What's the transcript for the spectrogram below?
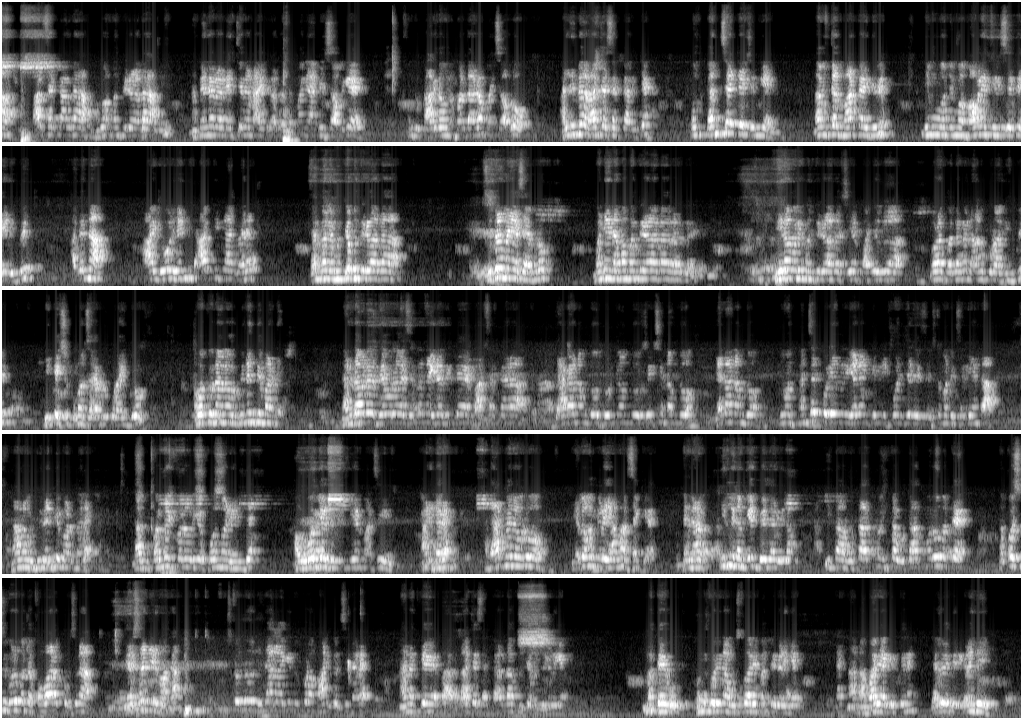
ಭಾರತ ಸರ್ಕಾರದ ಗೃಹ ಮಂತ್ರಿಗಳಾದ ನಮ್ಮೆಲ್ಲರ ನೆಚ್ಚಿನ ನಾಯಕರಾದ ಸನ್ಮಾನ್ಯ ಅಮಿತ್ ಶಾ ಅವರಿಗೆ ಒಂದು ಕಾಗದವನ್ನು ಬರೆದಾಗ ಶಾ ಅವರು ಅಲ್ಲಿಂದ ರಾಜ್ಯ ಸರ್ಕಾರಕ್ಕೆ ಒಂದು ಕನ್ಸಲ್ಟೇಷನ್ಗೆ ನಾವು ಇಂಥದ್ದು ಮಾಡ್ತಾ ಇದ್ದೀವಿ. ನೀವು ನಿಮ್ಮ ಭಾವನೆ ತಿಳಿಸಿ ಅಂತ ಹೇಳಿದ್ವಿ. ಅದನ್ನ ಆ ಏಳು ಎಂಟು ಆರು ತಿಂಗಳಾದ್ಮೇಲೆ ಸನ್ಮಾನ್ಯ ಮುಖ್ಯಮಂತ್ರಿಗಳಾದ ಸಿದ್ದರಾಮಯ್ಯ ಸಾಹೇಬರು, ಮೊನ್ನೆ ನಮ್ಮ ಮಂತ್ರಿಗಳಾದ ನೀರಾವರಿ ಮಂತ್ರಿಗಳಾದ ಸಿ ಎಂ ಪಾಟೀಲ್ ನೋಡಕ್ ಬಂದಾಗ ನಾನು ಕೂಡ ಆಗಿದ್ವಿ. ಡಿ ಕೆ ಶಿವಕುಮಾರ್ ಸಾಹೇಬರು ಕೂಡ ಇದ್ರು. ಅವತ್ತು ನಾನು ಅವ್ರಿಗೆ ವಿನಂತಿ ಮಾಡಿದೆ, ನಡೆದಾಡ ದೇವರ ಹೆಸರನ್ನ ಇಡೋದಕ್ಕೆ ಭಾರತ ಸರ್ಕಾರ, ಜಾಗ ನಮ್ದು, ದುಡ್ಡು ನಮ್ದು ಶಿಕ್ಷಣ ನಮ್ದು ಎಲ್ಲ ನಮ್ದು ನೀವು ಒಂದು ಕನ್ಸಲ್ಟ್ ಕೊಡಿ ಅಂದ್ರೆ ಏಳೆಂಟು ತಿಂಗಳು ಎಷ್ಟು ಮಟ್ಟಿಗೆ ಸರಿ ಅಂತ ನಾನು ವಿನಂತಿ ಮಾಡಿದ್ಮೇಲೆ ನಾನು ಪರ್ಮಿಟ್ ಬರೋರಿಗೆ ಫೋನ್ ಮಾಡಿ ಹೇಳಿದ್ದೆ. ಅವ್ರು ಹೋಗಿ ಅದು ಕ್ಲಿಯರ್ ಮಾಡಿಸಿ ಮಾಡಿದ್ದಾರೆ. ಅದಾದ್ಮೇಲೆ ಅವರು ಎಲ್ಲೋ ಒಂದ್ ಕಡೆ ಎಲ್ಲ ಇಲ್ಲಿ ನಮ್ಗೇನು ಬೇಜಾರಿಲ್ಲ. ಇಂಥ ಹುತಾತ್ಮ, ಇಂಥ ಹುತಾತ್ಮರು ಮತ್ತೆ ತಪಸ್ವಿಗಳು ಮತ್ತೆ ಪವಾರ ಪುರುಷರ ಹೆಸರಿರುವಾಗ ಇಷ್ಟೊಂದು ನಿಧಾನ ಆಗಿದ್ದು ಕೂಡ ಮಾಡಿ ಕಳಿಸಿದ್ದಾರೆ. ನಾನಕ್ಕೆ ರಾಜ್ಯ ಸರ್ಕಾರದ ಮುಖ್ಯಮಂತ್ರಿಗಳಿಗೆ ಮತ್ತೆ ತುಮಕೂರಿನ ಉಸ್ತುವಾರಿ ಮಂತ್ರಿಗಳಿಗೆ ನಾನು ಅಭಾರಿಯಾಗಿರ್ತೇನೆ ಕೆಲವೇ ದಿನಗಳಲ್ಲಿ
